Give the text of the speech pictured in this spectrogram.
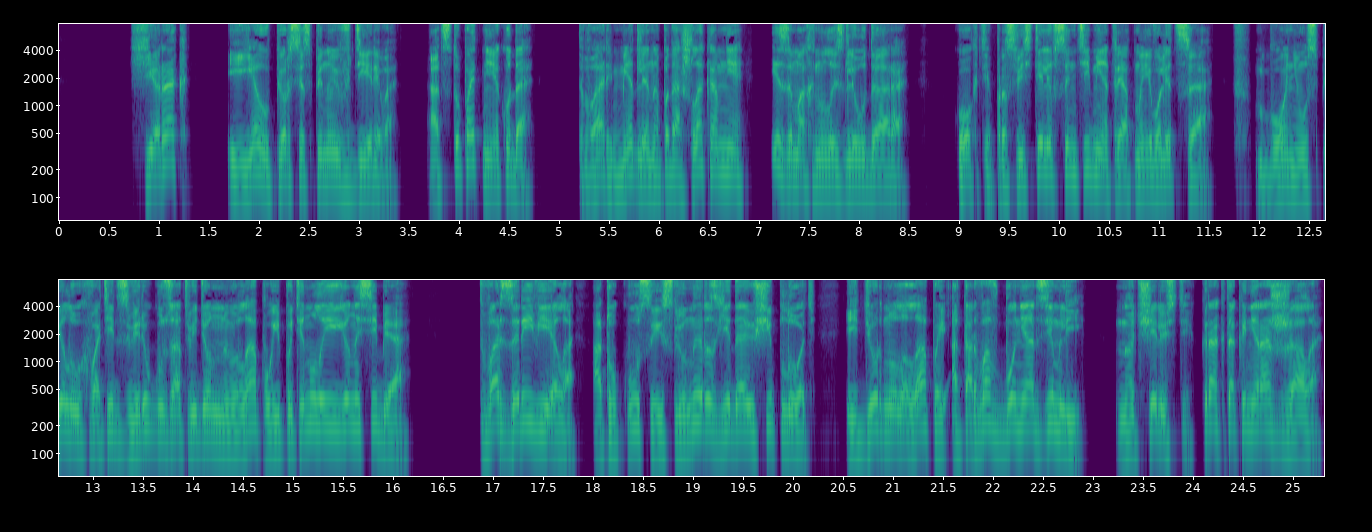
Херак, и я уперся спиной в дерево. Отступать некуда. Тварь медленно подошла ко мне и замахнулась для удара. Когти просвистели в сантиметре от моего лица. Бонни успела ухватить зверюгу за отведенную лапу и потянула ее на себя. Тварь заревела от укуса и слюны, разъедающей плоть, и дернула лапой, оторвав Бонни от земли. Но челюсти крак так и не разжала.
